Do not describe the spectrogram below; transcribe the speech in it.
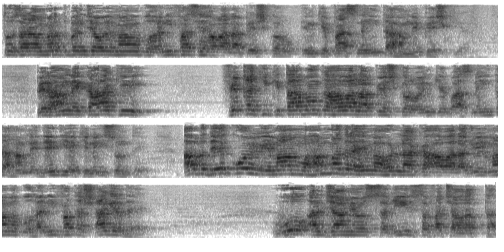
تو ذرا مرد بن جاؤ، امام ابو حنیفہ سے حوالہ پیش کرو۔ ان کے پاس نہیں تھا، ہم نے پیش کیا۔ پھر ہم نے کہا کہ فقہ کی کتابوں کا حوالہ پیش کرو، ان کے پاس نہیں تھا، ہم نے دے دیا کہ نہیں سنتے۔ اب دیکھو، امام محمد رحمہ اللہ کا حوالہ، جو امام ابو حنیفہ کا شاگرد ہے، وہ الجامع الصغیر صفحہ چورہتر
